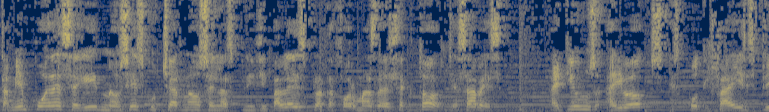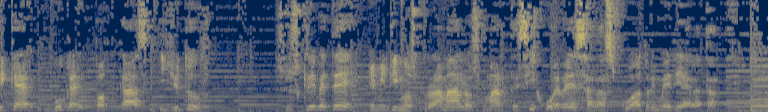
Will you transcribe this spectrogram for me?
También puedes seguirnos y escucharnos en las principales plataformas del sector, ya sabes, iTunes, iBox, Spotify, Spreaker, Google Podcast y YouTube. Suscríbete, emitimos programa los martes y jueves a las 4 y media de la tarde.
